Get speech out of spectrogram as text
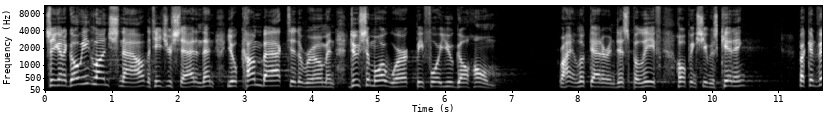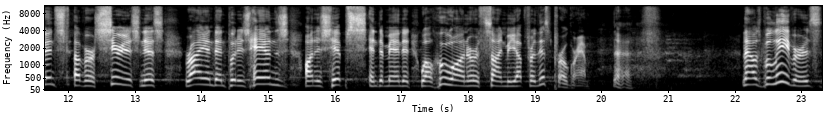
So you're going to go eat lunch now, the teacher said, and then you'll come back to the room and do some more work before you go home. Ryan looked at her in disbelief, hoping she was kidding. But convinced of her seriousness, Ryan then put his hands on his hips and demanded, Well, who on earth signed me up for this program? now, as believers,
